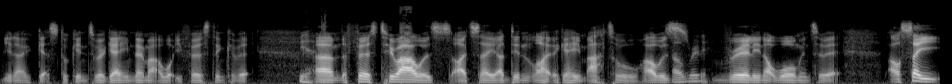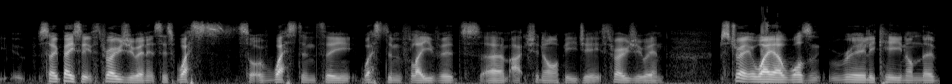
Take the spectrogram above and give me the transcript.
you know, get stuck into a game no matter what you first think of it. Yeah. Um, the first two hours, I'd say I didn't like the game at all. I was oh, really? really not warm into it. I'll say so. Basically, it throws you in. It's this west sort of western the western flavored um, action RPG. It throws you in straight away. I wasn't really keen on the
